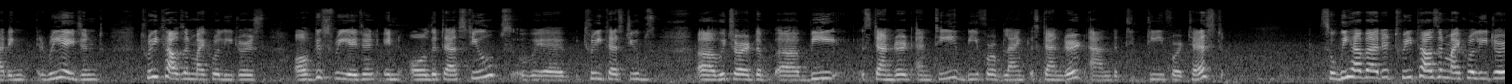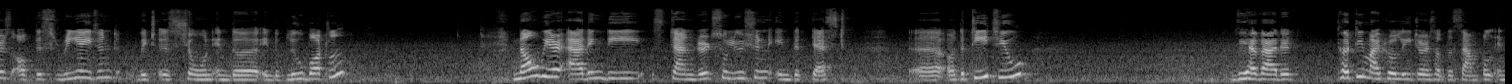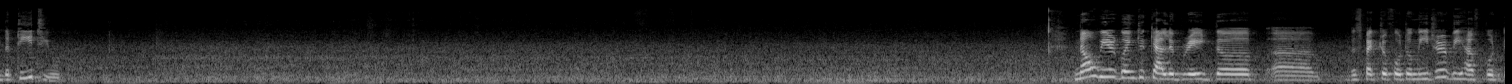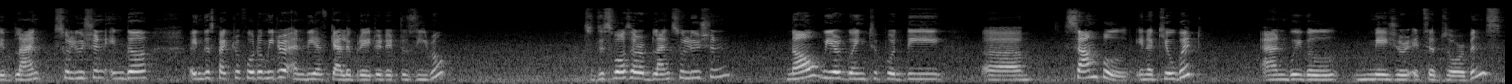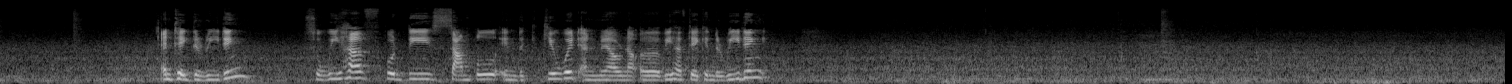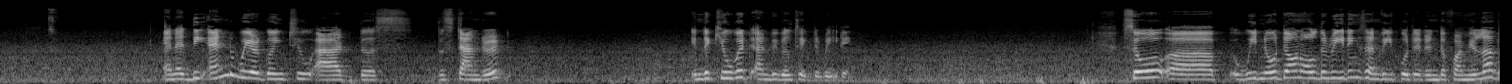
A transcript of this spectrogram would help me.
adding reagent 3000 microliters of this reagent in all the test tubes three test tubes uh, which are the uh, B standard and T B for blank standard and the T for test so we have added 3000 microliters of this reagent which is shown in the in the blue bottle now we are adding the standard solution in the test uh, or the T tube. We have added 30 microliters of the sample in the T tube. Now we are going to calibrate the uh, the spectrophotometer. We have put the blank solution in the in the spectrophotometer and we have calibrated it to zero. So this was our blank solution. Now we are going to put the uh, sample in a cuvette and we will measure its absorbance and take the reading. So we have put the sample in the cuvette and now, uh, we have taken the reading and at the end we are going to add this the standard in the cuvette and we will take the reading. So uh, we note down all the readings and we put it in the formula.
